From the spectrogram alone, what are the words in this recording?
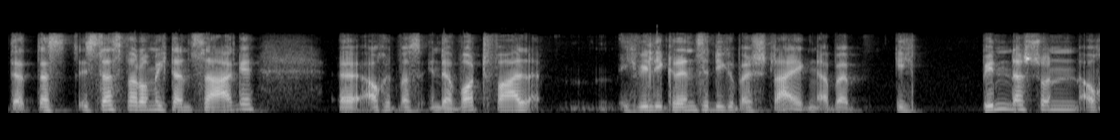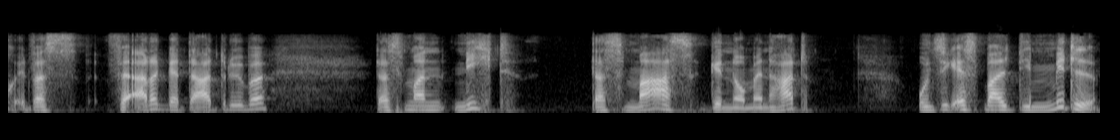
das ist das, warum ich dann sage, äh, auch etwas in der Wortwahl, ich will die Grenze nicht übersteigen, aber ich bin da schon auch etwas verärgert darüber, dass man nicht das Maß genommen hat und sich erstmal die Mittel,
